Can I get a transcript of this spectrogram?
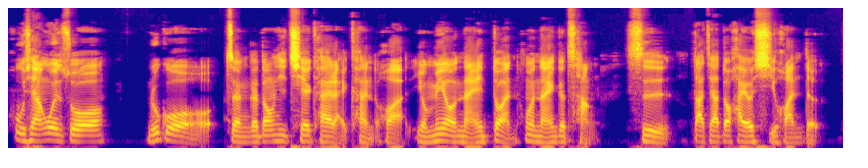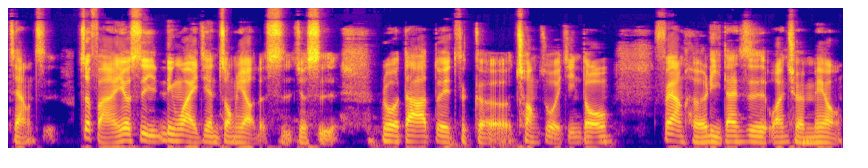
互相问说，如果整个东西切开来看的话，有没有哪一段或哪一个场是大家都还有喜欢的？这样子，这反而又是另外一件重要的事，就是如果大家对这个创作已经都非常合理，但是完全没有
